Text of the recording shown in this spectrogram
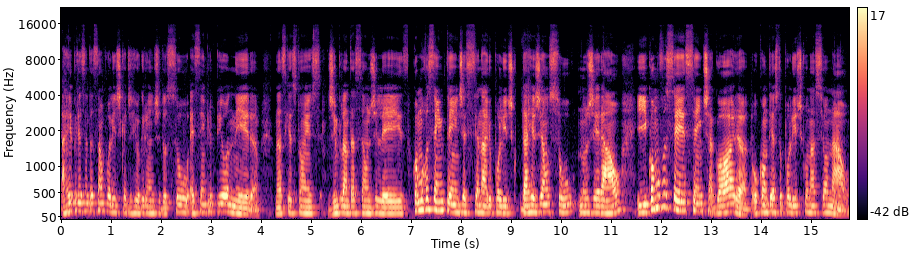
A representação política de Rio Grande do Sul é sempre pioneira nas questões de implantação de leis. Como você entende esse cenário político da região sul no geral e como você sente agora o contexto político nacional?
